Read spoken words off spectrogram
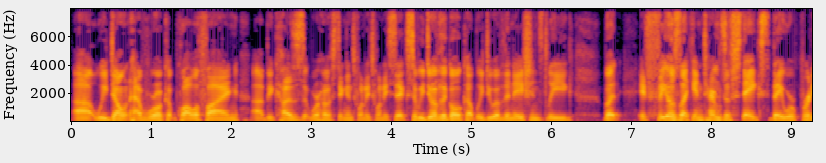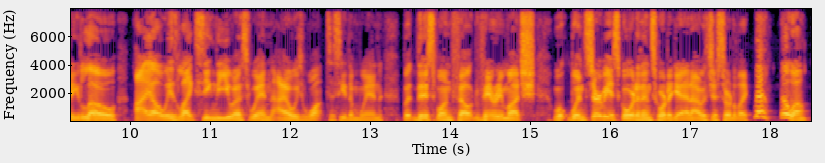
Uh, we don't have World Cup qualifying uh, because we're hosting in 2026. So we do have the Gold Cup, we do have the Nations League, but it feels like in terms of stakes, they were pretty low. I always like seeing the U.S. win. I always want to see them win, but this one felt very much when Serbia scored and then scored again. I was just sort of like, eh, oh well,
